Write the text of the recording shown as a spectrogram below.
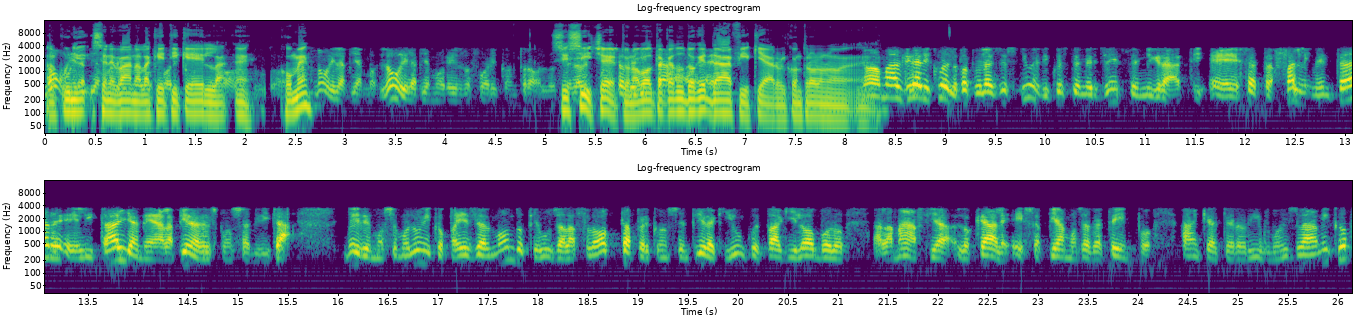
alcuni se ne vanno alla chetichella. Eh, come? Noi controllo. Sì, sì, certo, una volta caduto Gheddafi è chiaro, il controllo no, eh. no, ma al di là di quello, proprio la gestione di questa emergenza immigrati è stata fallimentare e l'Italia ne ha la piena responsabilità Noi siamo l'unico paese al mondo che usa la flotta per consentire a chiunque paghi l'obolo alla mafia locale e sappiamo già da tempo anche al terrorismo islamico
